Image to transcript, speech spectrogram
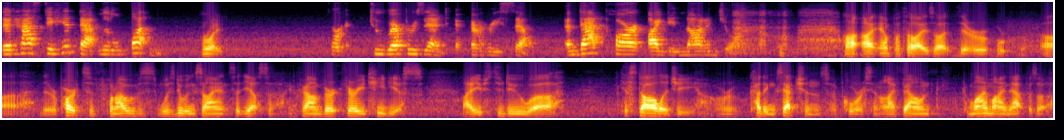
that has to hit that little button right. for to represent every cell. And that part I did not enjoy. I, I empathize. Uh, there, were, uh, there are parts of when I was, was doing science that, yes, I found very, very tedious. I used to do uh, histology or cutting sections, of course, and I found, to my mind, that was a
